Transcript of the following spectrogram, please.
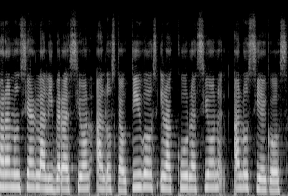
para anunciar la liberación a los cautivos y la curación a los ciegos,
